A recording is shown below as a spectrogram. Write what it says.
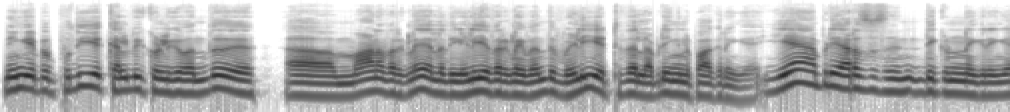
நீங்க இப்ப புதிய கல்விக் கொள்கை வந்து மாணவர்களை அல்லது எளியவர்களை வந்து வெளியேற்றுதல் அப்படிங்கன்னு பார்க்குறீங்க. ஏன் அப்படி அரசு சிந்திக்கணும்னு நினைக்கிறீங்க?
